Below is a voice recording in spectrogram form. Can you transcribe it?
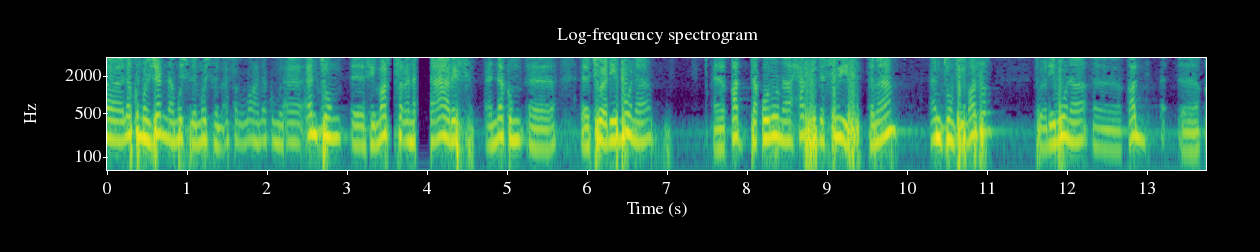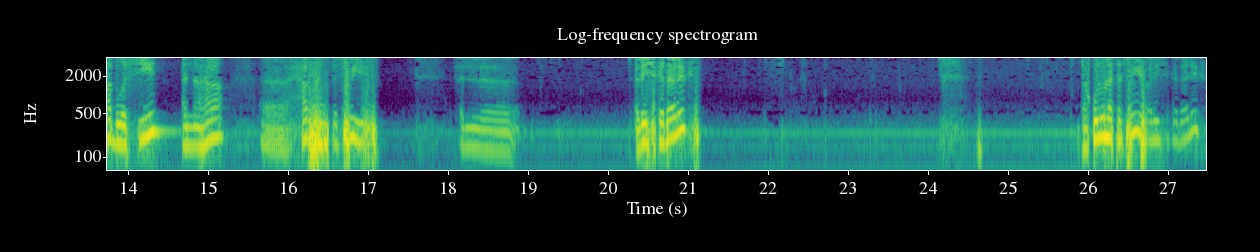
لكم الجنة مسلم مسلم. أسأل الله لكم أنتم في مصر أنا عارف أنكم تعربون قد تقولون حرف تسويف تمام؟ أنتم في مصر تعربون قد قد والسين. أنها حرف تسويف. أليس كذلك؟ تقولون تسويف أليس كذلك؟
